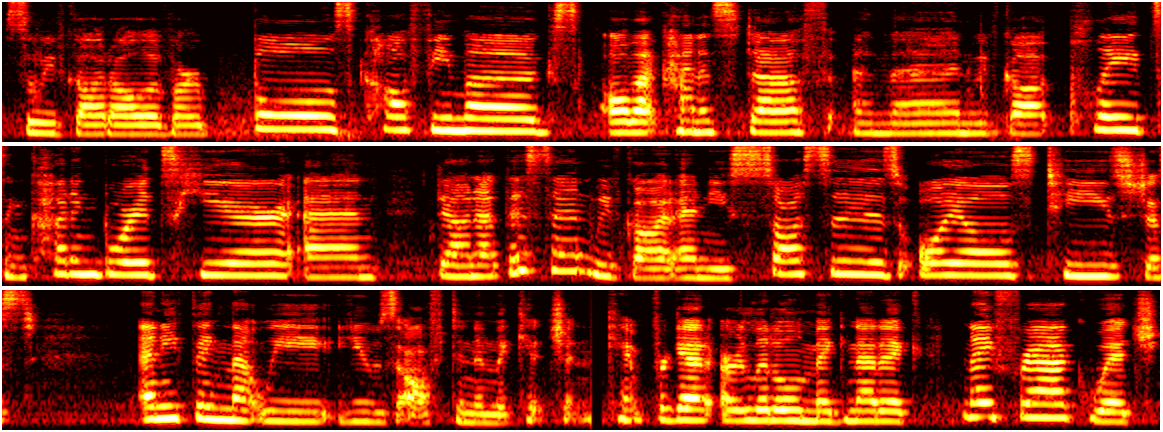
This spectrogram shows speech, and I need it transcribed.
So we've got all of our bowls, coffee mugs, all that kind of stuff. And then we've got plates and cutting boards here. And down at this end, we've got any sauces, oils, teas, just anything that we use often in the kitchen. Can't forget our little magnetic knife rack, which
